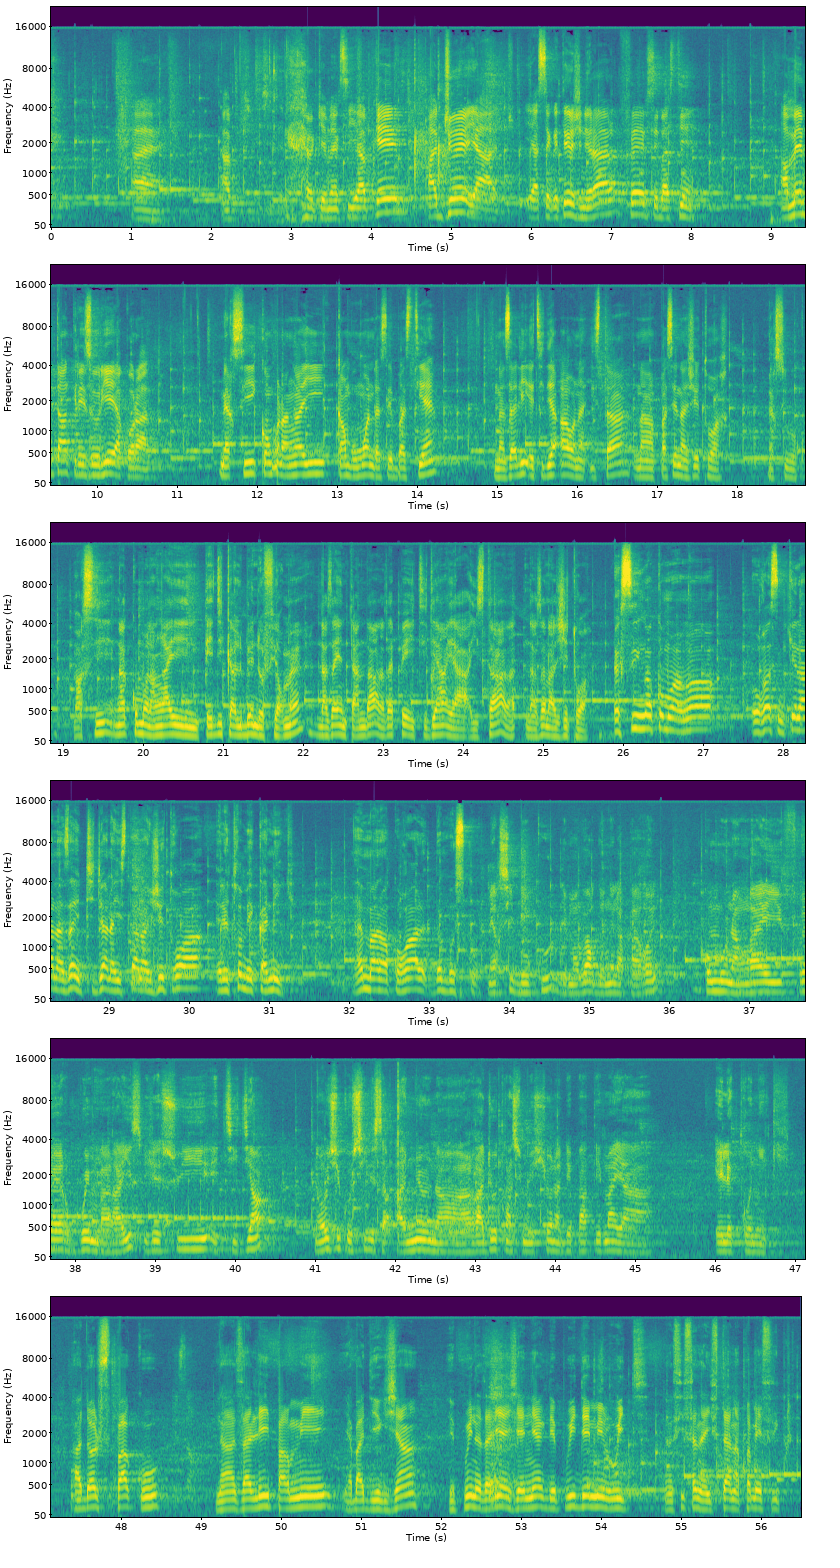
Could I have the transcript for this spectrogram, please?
Ok merci. Après adjoint ya, ya secrétaire général frère sébastien. En même temps trésorier ya chorale merci. Nkombo na ngai kambu mwanda sébastien nazali étudiant awa na ista na passé na g3 merci beaucoup. Merci. Nga nkombo na ngai ntedi kalubendo firmin naza intendant naza étudiant ya ista na- naza na g3 merci. Nga horace nkela naza étudiant na ista na g3 électromécanique nayemba na chorale de bosco Merci beaucoup de m'avoir donné la parole. Kombo Nangai, frère Bouemba Raïs, je suis étudiant. Na aussi aussi ça agneau na radio transmission na département ya électronique. Adolphe Pakou, nazali parmi ya badirigeant et puis nazali ingénieur depuis 2008 ainsi ça na IFTA na premier cycle.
